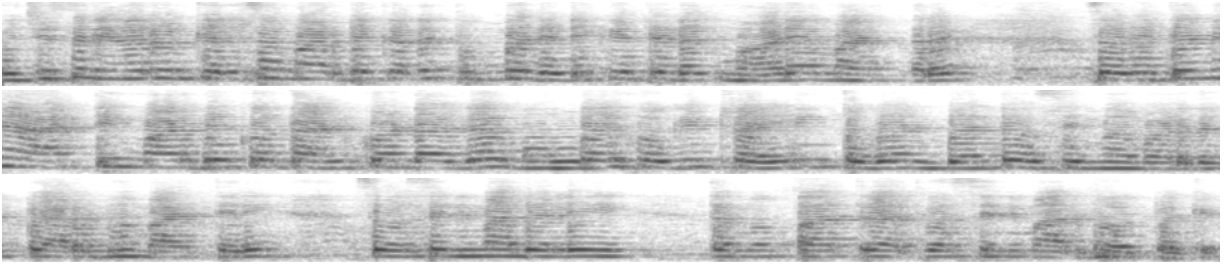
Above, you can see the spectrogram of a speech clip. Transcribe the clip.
ವಿಜಯ್ ಸರ್ ಏನಾದ್ರು ಒಂದು ಕೆಲಸ ಮಾಡ್ಬೇಕಾದ್ರೆ ತುಂಬಾ ಡೆಡಿಕೇಟೆಡ್ ಆಗಿ ಮಾಡೇ ಮಾಡ್ತಾರೆ. ಸೊ ರಿಟರ್ನ್ ಆಕ್ಟಿಂಗ್ ಮಾಡ್ಬೇಕು ಅಂತ ಅನ್ಕೊಂಡಾಗ ಮುಂಬೈ ಹೋಗಿ ಟ್ರೈನಿಂಗ್ ತಗೊಂಡ್ ಬಂದು ಸಿನಿಮಾ ಮಾಡೋದಕ್ಕೆ ಪ್ರಾರಂಭ ಮಾಡ್ತೀರಿ. ಸೊ ಸಿನಿಮಾದಲ್ಲಿ ತಮ್ಮ ಪಾತ್ರ ಅಥವಾ ಸಿನಿಮಾ ಅನುಭವದ ಬಗ್ಗೆ.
